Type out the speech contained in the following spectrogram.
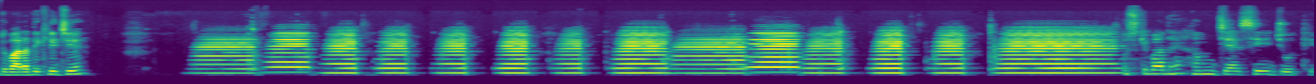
दोबारा देख लीजिए। उसके बाद है हम जैसे जो थे।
